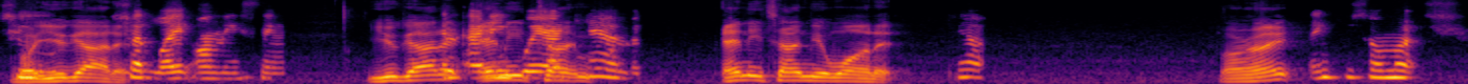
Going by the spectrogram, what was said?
to Well, you got it. shed light on these things You got it any way I anytime can. But anytime you want it. Yeah. All right. thank you so much.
